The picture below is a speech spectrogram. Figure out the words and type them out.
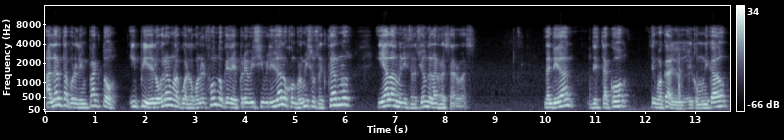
alerta por el impacto y pide lograr un acuerdo con el fondo que dé previsibilidad a los compromisos externos y a la administración de las reservas. La entidad destacó, tengo acá el, comunicado,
